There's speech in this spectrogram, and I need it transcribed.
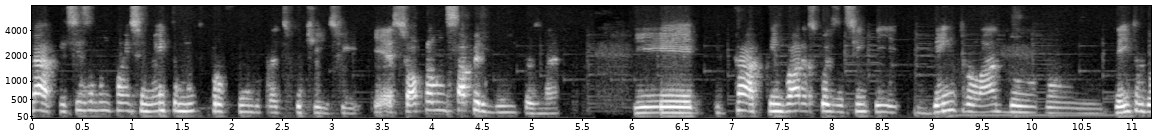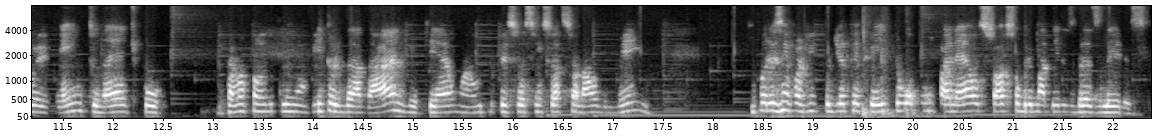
cara, precisa de um conhecimento muito profundo para discutir isso. E é só para lançar perguntas, né? E, cara, tem várias coisas assim que dentro lá do, do dentro do evento, né? Tipo, eu tava falando com o Vitor da Dádio, que é uma outra pessoa sensacional do meio, que, por exemplo, a gente podia ter feito um painel só sobre madeiras brasileiras.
